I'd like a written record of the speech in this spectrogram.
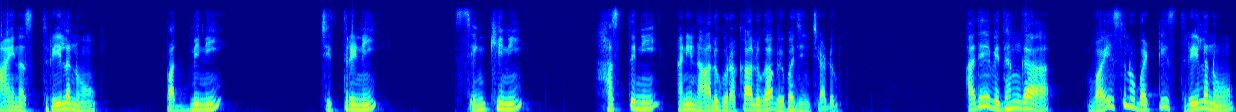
ఆయన స్త్రీలను పద్మిని చిత్రిని శంఖిని హస్తిని అని నాలుగు రకాలుగా విభజించాడు. అదేవిధంగా వయసును బట్టి స్త్రీలను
